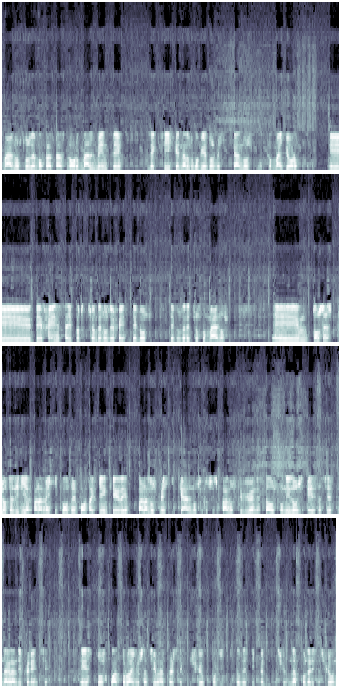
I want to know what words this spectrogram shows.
humanos. Los demócratas normalmente le exigen a los gobiernos mexicanos mucho mayor eh, defensa y protección de los, de de los derechos humanos. Eh, entonces, yo te diría, para México, no importa quién quede, para los mexicanos y los hispanos que viven en Estados Unidos, esa sí es una gran diferencia. Estos cuatro años han sido una persecución política, una estigmatización, una polarización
